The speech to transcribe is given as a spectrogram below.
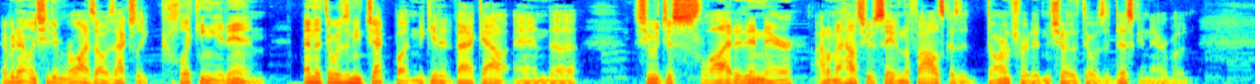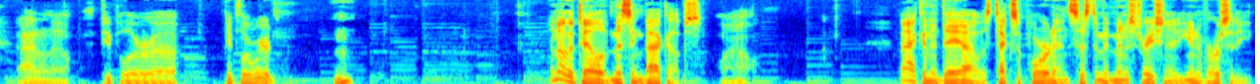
Evidently, she didn't realize I was actually clicking it in and that there was an eject button to get it back out. And uh, she would just slide it in there. I don't know how she was saving the files because it darn sure didn't show that there was a disk in there, but I don't know. People are uh, people are weird. hmm Another tale of missing backups. Wow. Back in the day, I was tech support and system administration at a university.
